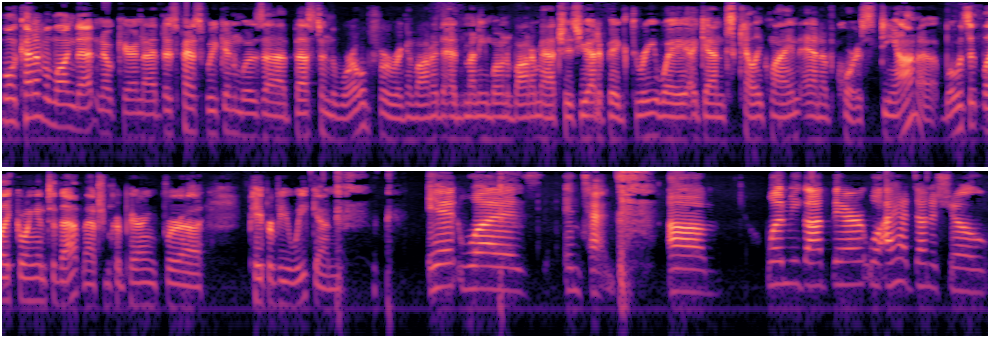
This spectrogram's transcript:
Well, kind of along that note, Karen, uh, this past weekend was uh, Best in the World for Ring of Honor. They had many Women of Honor matches. You had a big three way against Kelly Klein and, of course, Deonna. What was it like going into that match and preparing for a uh, pay per view weekend? it was intense. Um, when we got there, well, I had done a show.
